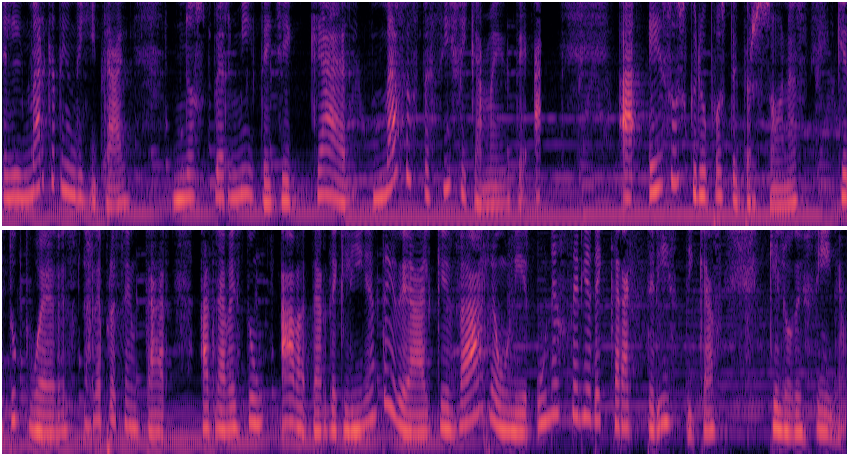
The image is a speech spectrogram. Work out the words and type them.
el marketing digital nos permite llegar más específicamente a a esos grupos de personas que tú puedes representar a través de un avatar de cliente ideal que va a reunir una serie de características que lo definen.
